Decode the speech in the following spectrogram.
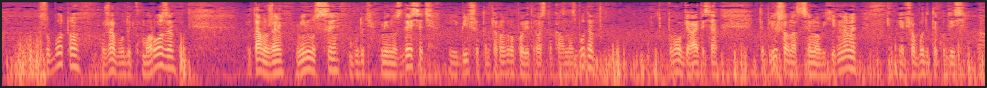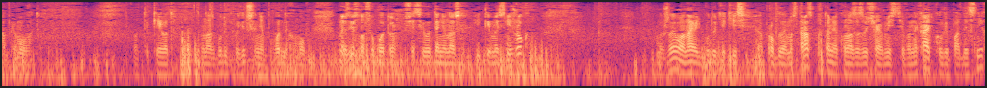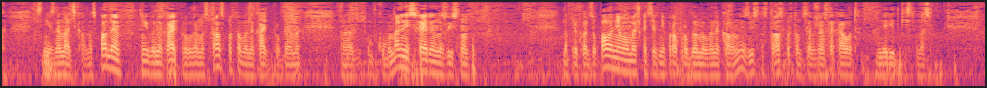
суботу вже будуть морози. І там вже мінуси будуть мінус 10 і більше температура повітря ось така у нас буде. Тому вдягайтеся тепліше у нас цими вихідними, якщо будете кудись прямувати. От такі от у нас будуть погіршення погодних умов. Ну і звісно, в суботу ще цілий день у нас йтиме сніжок. Можливо, навіть будуть якісь проблеми з транспортом, як у нас зазвичай в місті виникають, коли падає сніг. Сніг зненацька у нас падає, і виникають проблеми з транспортом, виникають проблеми в комунальній сфері. Ну, звісно, наприклад, з опаленням у мешканців Дніпра проблеми виникали. Ну і звісно, з транспортом це вже така от нерідкість у нас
